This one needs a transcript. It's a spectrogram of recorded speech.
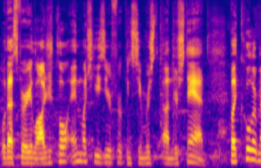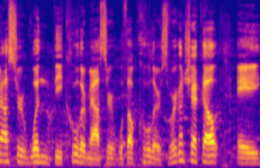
Well, that's very logical and much easier for consumers to understand. But Cooler Master wouldn't be Cooler Master without coolers. We're going to check out a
